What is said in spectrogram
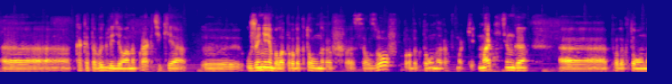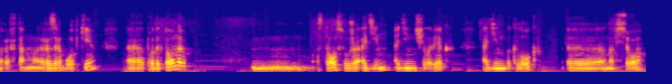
э, как это выглядело на практике, э, уже не было продукт-оунеров э, селзов, продукт-оунеров маркетинга, э, product owner ов там разработки. Э, продукт-оунер оставался уже один, один человек, один backlog э, на все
